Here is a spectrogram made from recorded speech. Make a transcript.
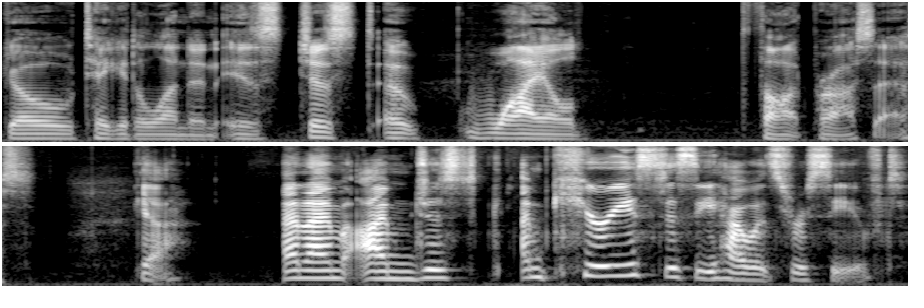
go take it to London is just a wild thought process. Yeah. And I'm I'm just I'm curious to see how it's received.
